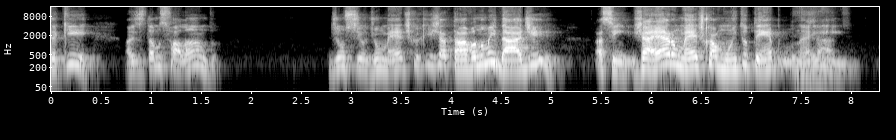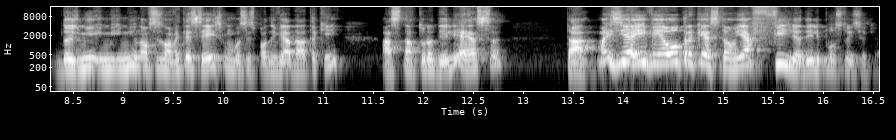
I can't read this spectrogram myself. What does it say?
Aqui nós estamos falando de um, de um médico que já estava numa idade, assim, já era um médico há muito tempo, né? Exato. E 2000, em 1996, como vocês podem ver a data aqui, a assinatura dele é essa. Tá, mas e aí vem a outra questão, e a filha dele postou isso aqui.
